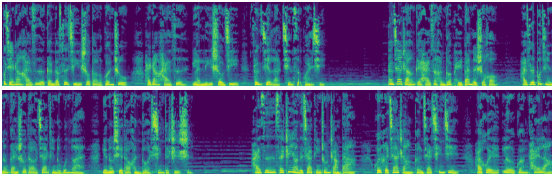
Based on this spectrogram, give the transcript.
不仅让孩子感到自己受到了关注，还让孩子远离手机，增进了亲子关系。当家长给孩子很多陪伴的时候，孩子不仅能感受到家庭的温暖，也能学到很多新的知识。孩子在这样的家庭中长大，会和家长更加亲近，还会乐观开朗，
